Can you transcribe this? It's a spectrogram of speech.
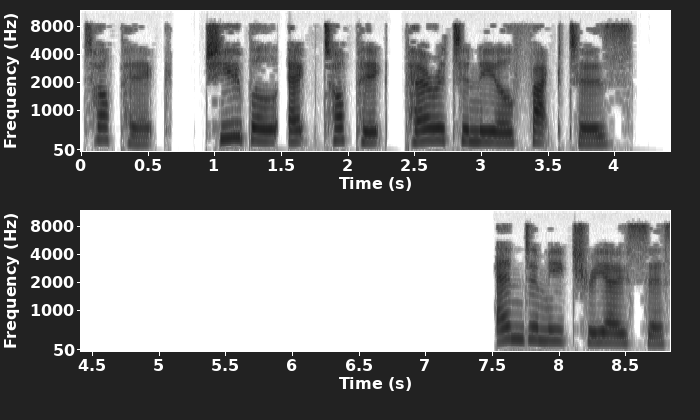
Topic Tubal ectopic peritoneal factors. Endometriosis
